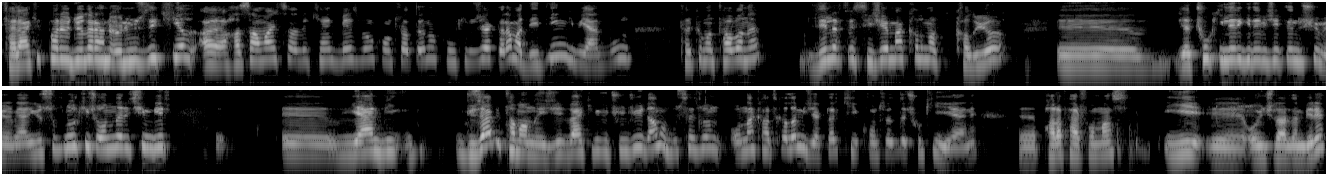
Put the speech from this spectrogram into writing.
Felaket para ödüyorlar. Hani önümüzdeki yıl e, Hasan Whiteside ve Kent Bazemore'un kontratlarından kurtulacaklar ama dediğin gibi yani bu takımın tavanı Lillard ve CJ McCollum'a kalıyor. Ee, ya çok ileri gidebileceklerini düşünmüyorum. Yani Yusuf Nurkic onlar için bir e, yani bir güzel bir tamamlayıcı. Belki bir üçüncüydü ama bu sezon ondan katkı alamayacaklar ki kontratı da çok iyi yani. E, para performans iyi e, oyunculardan biri.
